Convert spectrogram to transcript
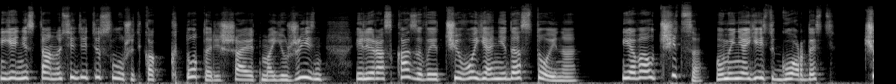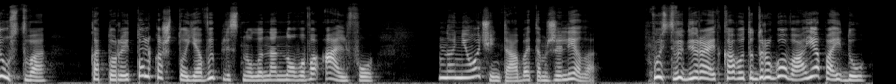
Я не стану сидеть и слушать, как кто-то решает мою жизнь или рассказывает, чего я недостойна. Я волчица, у меня есть гордость, чувства, которые только что я выплеснула на нового Альфу, но не очень-то об этом жалела. Пусть выбирает кого-то другого, а я пойду.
